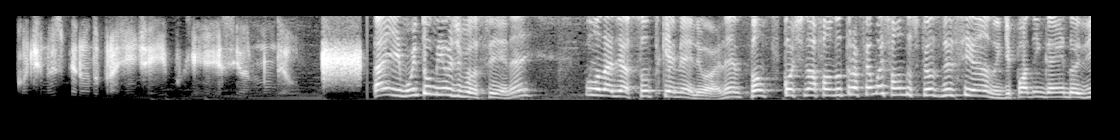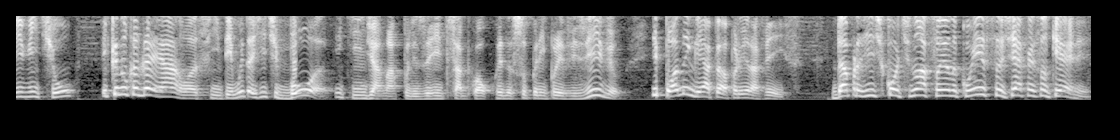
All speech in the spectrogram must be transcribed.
continue esperando pra gente aí, porque esse ano não deu. Tá aí, muito humilde você, né? Vamos mudar de assunto que é melhor, né? Vamos continuar falando do troféu, mas falando dos pilotos desse ano, que podem ganhar em 2021 e que nunca ganharam, assim. Tem muita gente boa e que em Indianápolis a gente sabe qual corrida super imprevisível e podem ganhar pela primeira vez. Dá pra gente continuar sonhando com isso, Jefferson Kern?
